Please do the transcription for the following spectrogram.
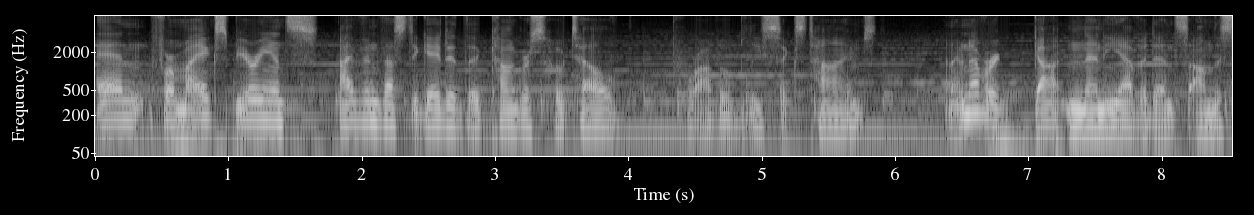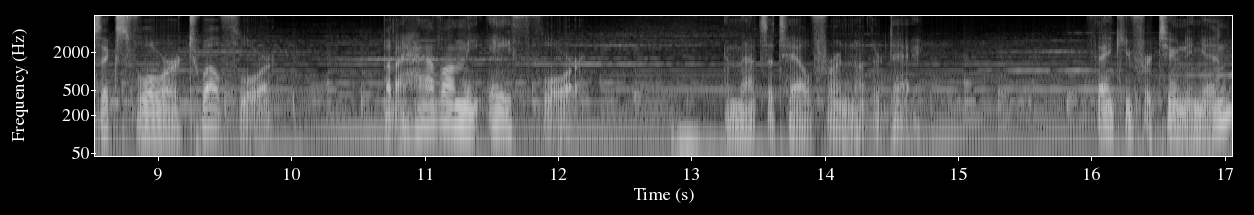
And for my experience, I've investigated the Congress Hotel probably six times, and I've never gotten any evidence on the sixth floor or 12th floor, but I have on the eighth floor, and that's a tale for another day. Thank you for tuning in.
